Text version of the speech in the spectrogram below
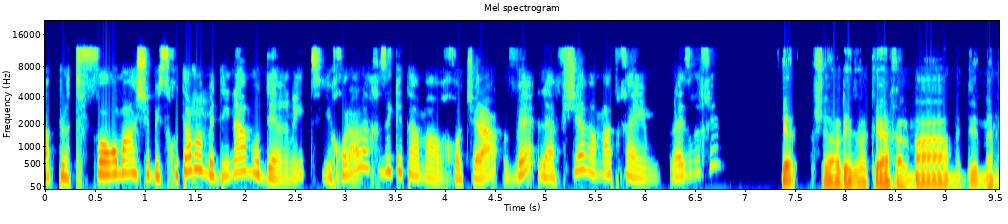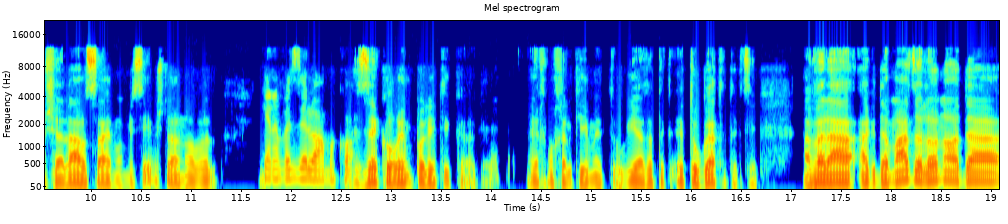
הפלטפורמה שבזכותם המדינה המודרנית יכולה להחזיק את המערכות שלה ולאפשר רמת חיים לאזרחים. כן, אפשר להתווכח על מה הממשלה עושה עם המיסים שלנו, אבל... כן, אבל זה לא המקום. זה קוראים פוליטיקה, איך מחלקים את עוגת התקציב. אבל ההקדמה הזו לא נועדה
